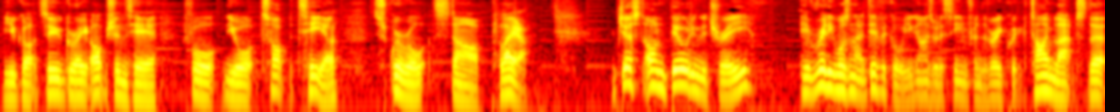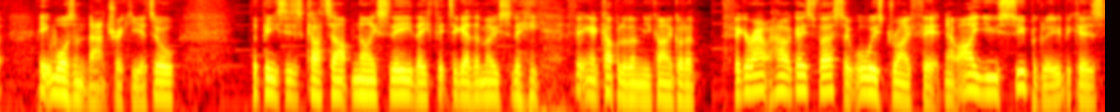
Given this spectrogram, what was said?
you've got two great options here for your top tier Squirrel Star player. Just on building the tree, it really wasn't that difficult. You guys would have seen from the very quick time lapse that it wasn't that tricky at all. The pieces cut up nicely, they fit together mostly. Fitting a couple of them, you kind of got to figure out how it goes first, so always dry fit. Now, I use super glue because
